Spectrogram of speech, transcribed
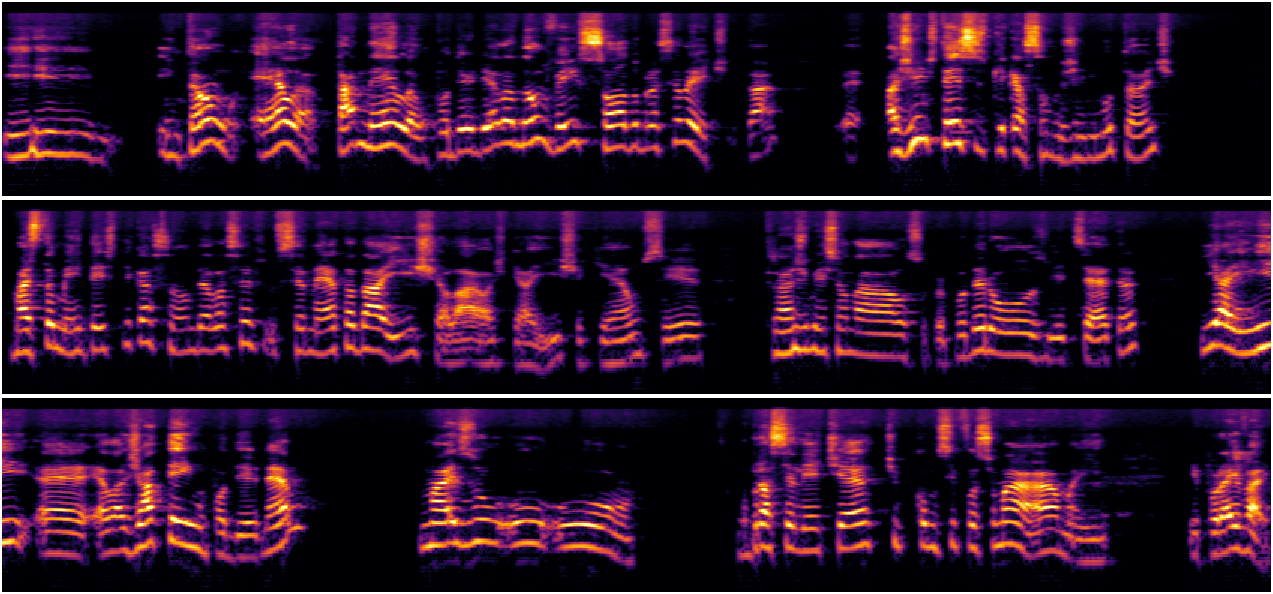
E então ela tá nela, o poder dela não vem só do bracelete, tá? É, a gente tem essa explicação do gene mutante, mas também tem a explicação dela ser, ser neta da Isha lá, eu acho que é a Isha, que é um ser transdimensional, super poderoso e etc. E aí é, ela já tem um poder nela, mas o, o, o o bracelete é tipo como se fosse uma arma e, e por aí vai.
